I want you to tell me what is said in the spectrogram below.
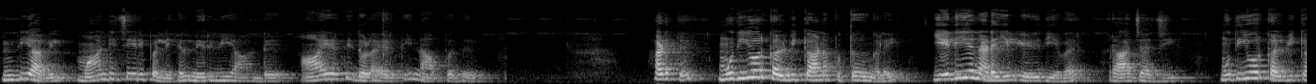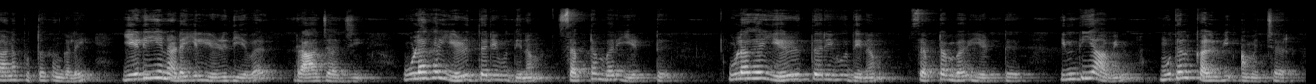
இந்தியாவில் மாண்டிச்சேரி பள்ளிகள் நிறுவிய ஆண்டு ஆயிரத்தி தொள்ளாயிரத்தி நாற்பது. அடுத்து முதியோர் கல்விக்கான புத்தகங்களை எளிய நடையில் எழுதியவர் ராஜாஜி. முதியோர் கல்விக்கான புத்தகங்களை எளிய நடையில் எழுதியவர் ராஜாஜி. உலக எழுத்தறிவு தினம் செப்டம்பர் எட்டு. உலக எழுத்தறிவு தினம் செப்டம்பர் எட்டு. இந்தியாவின் முதல் கல்வி அமைச்சர்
